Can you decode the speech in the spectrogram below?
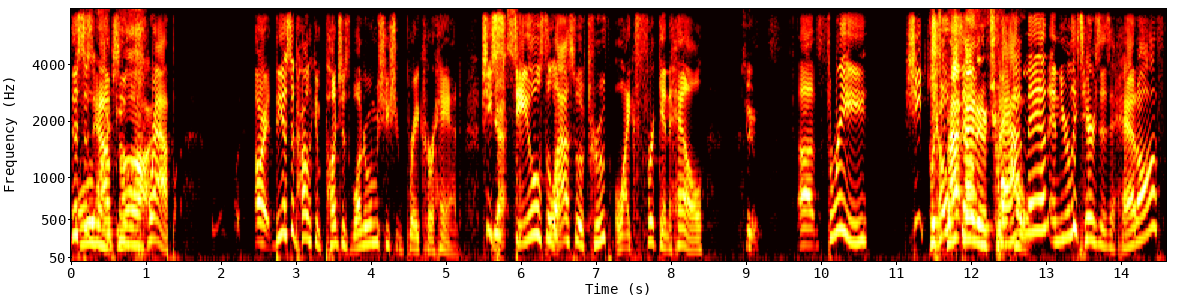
this Oh is absolute God. crap. All right, the instant Harley Quinn punches Wonder Woman, she should break her hand. She Yes. steals the One. lasso of truth like freaking hell. Two. Uh, three, she Puts chokes Batman out in a chokehold. Batman and nearly tears his head off.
